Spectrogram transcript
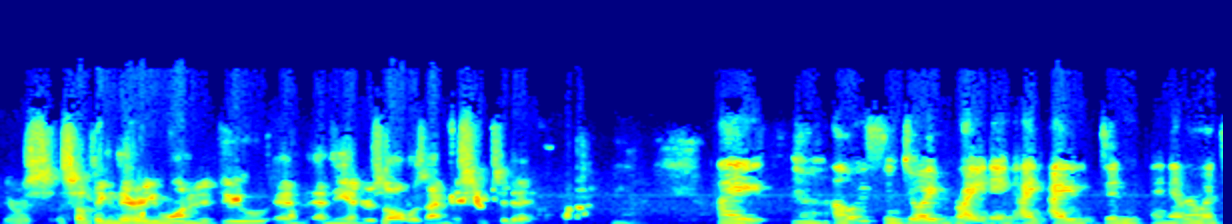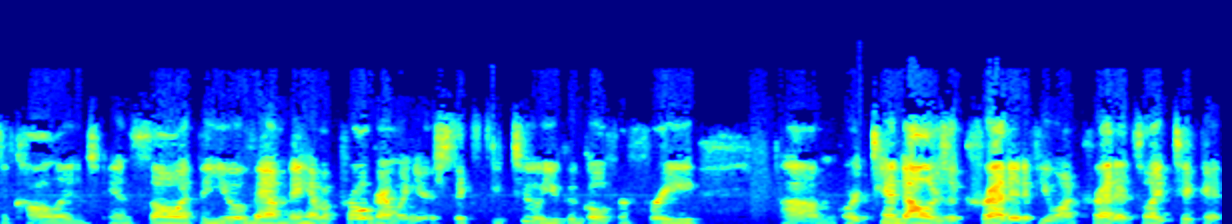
there was something there you wanted to do, and, and the end result was I miss you today? I always enjoyed writing. I, I didn't, I never went to college. And so at the U of M, they have a program when you're 62, you can go for free um, or $10 a credit if you want credit. So I took it,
